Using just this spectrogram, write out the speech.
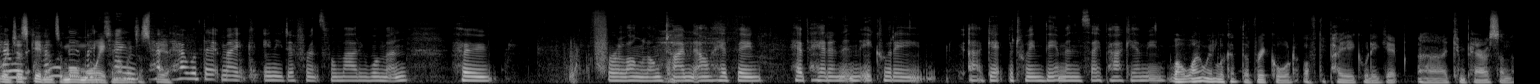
we we just get into more and more economic despair. How, how would that make any difference for Māori women who, for a long, long time now, have been have had an inequity uh, gap between them and, say, Pākehā men? Well, why don't we look at the record of the pay equity gap uh, comparison?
